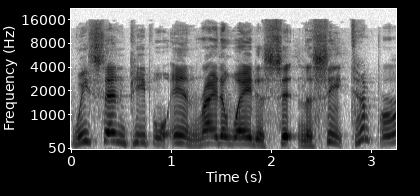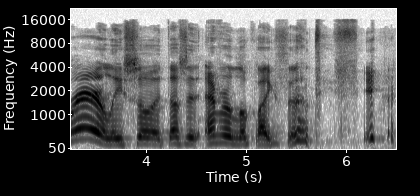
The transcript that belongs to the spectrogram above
we send people in right away to sit in the seat temporarily so it doesn't ever look like it's an empty theater.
